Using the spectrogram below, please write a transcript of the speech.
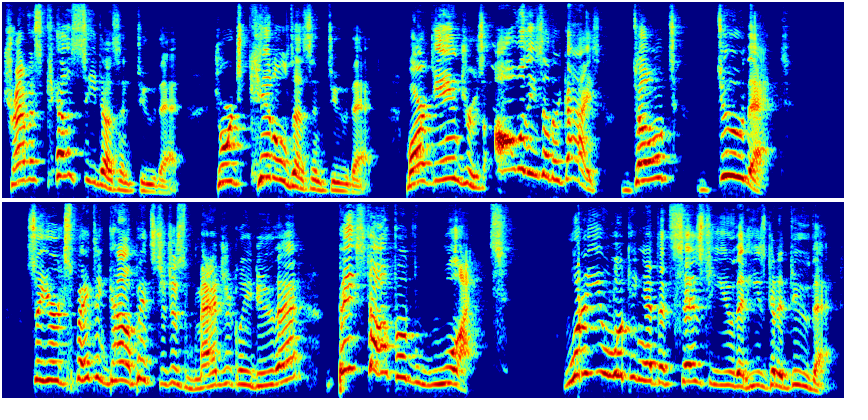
Travis Kelce doesn't do that. George Kittle doesn't do that. Mark Andrews, all of these other guys don't do that. So you're expecting Kyle Pitts to just magically do that? Based off of what? What are you looking at that says to you that he's going to do that?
